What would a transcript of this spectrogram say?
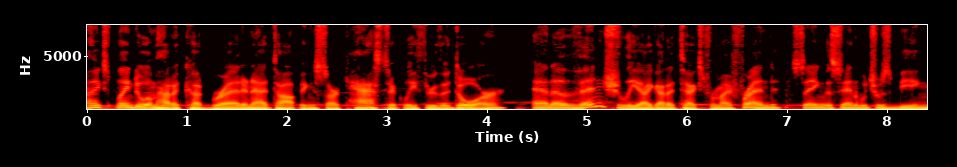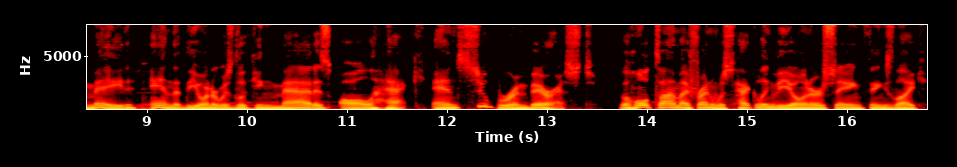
I explained to him how to cut bread and add toppings sarcastically through the door, and eventually I got a text from my friend saying the sandwich was being made and that the owner was looking mad as all heck and super embarrassed. The whole time my friend was heckling the owner, saying things like,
